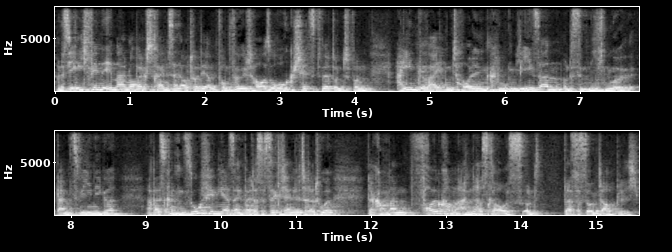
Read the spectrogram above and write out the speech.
Und deswegen, ich finde immer, Norbert Strein ist ein Autor, der vom Feuilleton so hochgeschätzt wird und von eingeweihten, tollen, klugen Lesern. Und es sind nicht nur ganz wenige, aber es könnten so viel mehr sein, weil das ist wirklich eine Literatur, da kommt man vollkommen anders raus. Und das ist unglaublich.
